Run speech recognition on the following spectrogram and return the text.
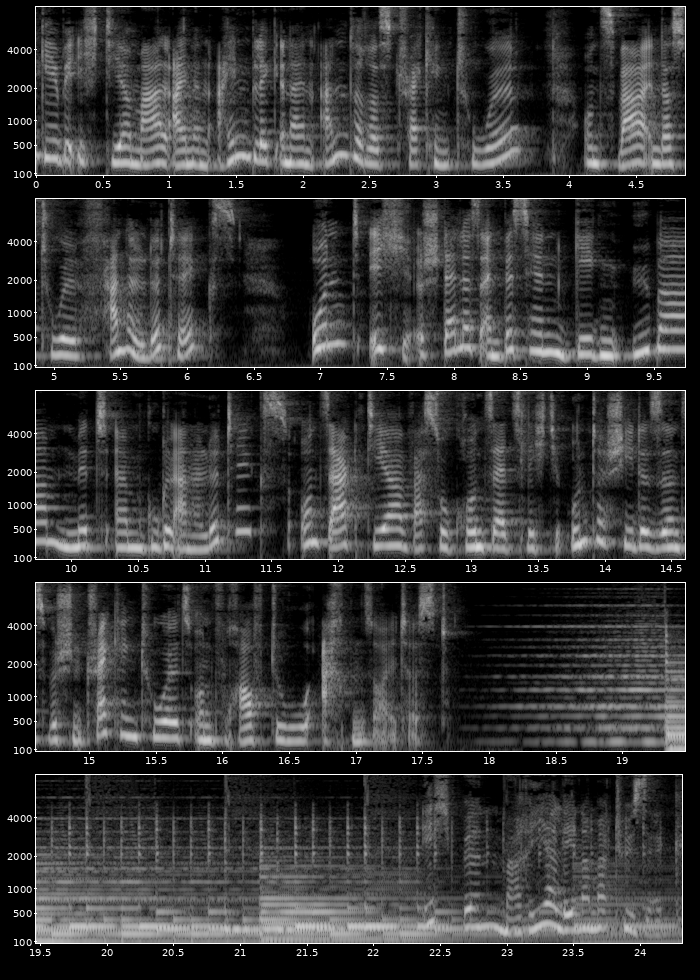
gebe ich dir mal einen Einblick in ein anderes Tracking-Tool, und zwar in das Tool Funnelytics. Und ich stelle es ein bisschen gegenüber mit ähm, Google Analytics und sag dir, was so grundsätzlich die Unterschiede sind zwischen Tracking-Tools und worauf du achten solltest. Ich bin Maria-Lena Matysek,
